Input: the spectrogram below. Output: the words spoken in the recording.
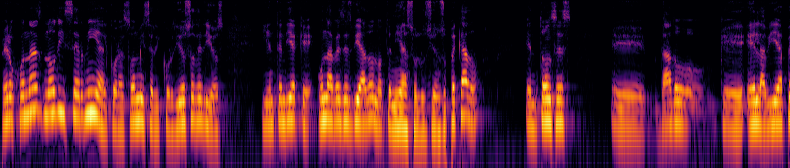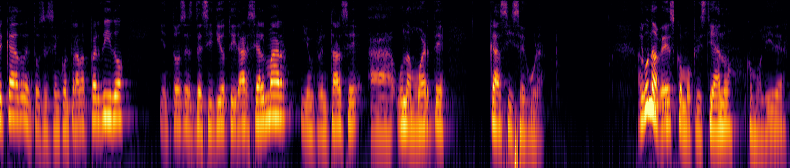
Pero Jonás no discernía el corazón misericordioso de Dios y entendía que una vez desviado no tenía solución su pecado. Entonces, eh, dado que él había pecado, entonces se encontraba perdido y entonces decidió tirarse al mar y enfrentarse a una muerte casi segura. ¿Alguna vez como cristiano, como líder,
